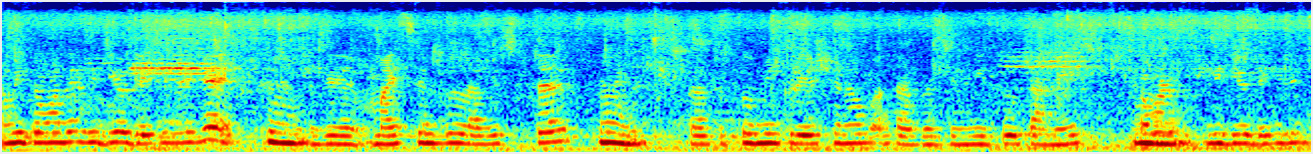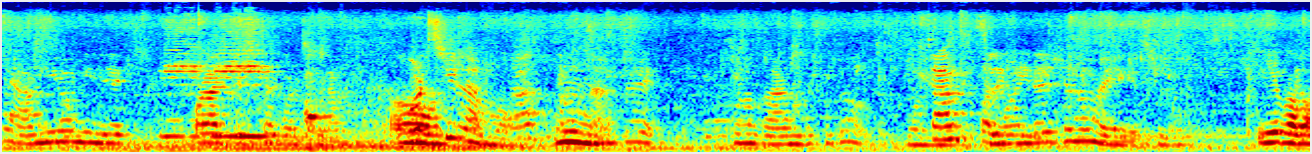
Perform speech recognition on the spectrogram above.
আমি তোমাদের ভিডিও দেখে দেখে যে মাই সিম্পল লাভ স্টাইল তারপর তুমি ক্রিয়েশন অফ তারপর যে মিতু তানিশ তোমার ভিডিও দেখে দেখে আমিও নিজে করার চেষ্টা করছিলাম। করছিলামও। তারপরে কোনো কারণ দেখে তো মনিটাইজেশনও হয়ে গেছিল। এ বাবা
